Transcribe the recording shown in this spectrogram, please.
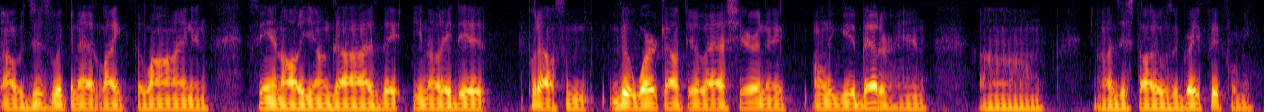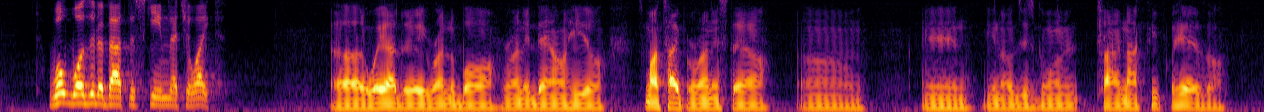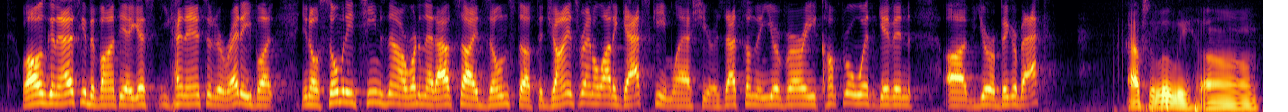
I was just looking at like the line and seeing all the young guys. They, you know, they did put out some good work out there last year, and they only get better. And um, you know, I just thought it was a great fit for me. What was it about the scheme that you liked? Uh, the way out they run the ball, run it downhill. It's my type of running style. Um, and you know, just going and try to knock people's heads off. Well, I was going to ask you, Devontae. I guess you kind of answered already, but you know, so many teams now are running that outside zone stuff. The Giants ran a lot of gap scheme last year. Is that something you're very comfortable with, given uh, you're a bigger back? Absolutely. Um,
